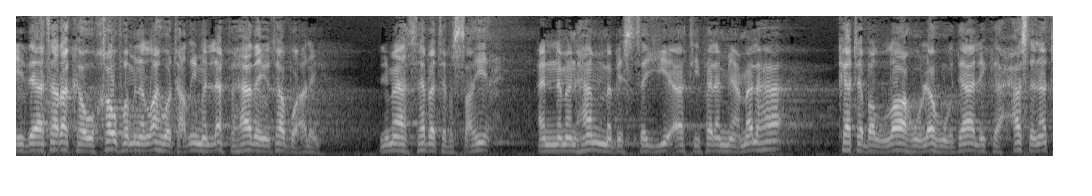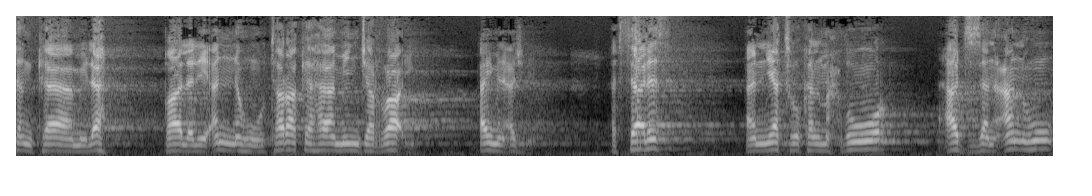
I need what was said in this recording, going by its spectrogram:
إذا تركه خوفا من الله وتعظيما له فهذا يثاب عليه. لما ثبت في الصحيح أن من هم بالسيئة فلم يعملها كتب الله له ذلك حسنة كاملة. قال لأنه تركها من جراء أي من أجله الثالث أن يترك المحظور عجزا عنه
